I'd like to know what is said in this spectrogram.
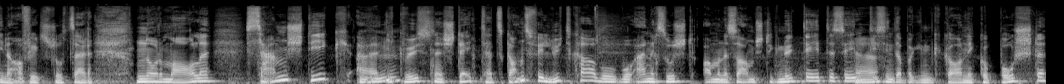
in Anführungszeichen, normalen Samstag. Äh, in gewissen Städten hat es ganz viele Leute gehabt, die, die eigentlich sonst an einem Samstag nicht dort sind. Ja. Die sind aber gar nicht posten.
